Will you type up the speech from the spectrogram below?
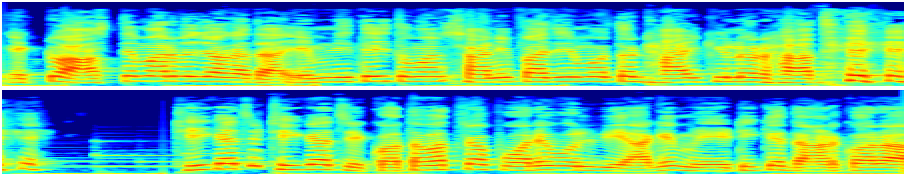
একটু আসতে মারবে জগাদা। এমনিতেই তোমার সানি পাজির মতো ঢাই কিলোর হাত। ঠিক আছে ঠিক আছে কথাবার্তা পরে বলবি আগে মেয়েটিকে দাঁড় করা।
